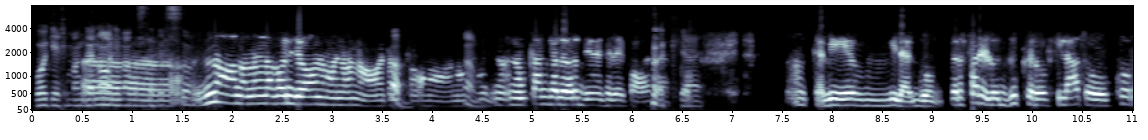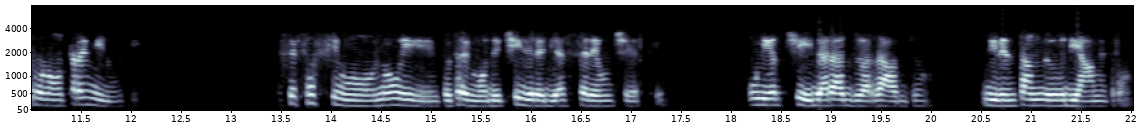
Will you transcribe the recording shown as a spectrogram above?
Vuoi che rimanga anonima questa Eh, persona? No, no, non la voglio, no, no, no, tanto no, non, non- non cambia l'ordine delle cose. ecco. Ok, vi, vi leggo. Per fare lo zucchero filato occorrono tre minuti. Se fossimo noi potremmo decidere di essere un cerchio, unirci da raggio a raggio, diventando diametro.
